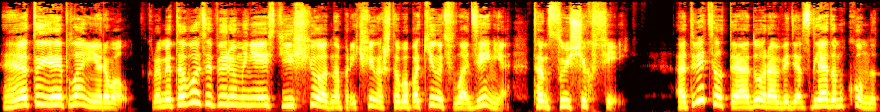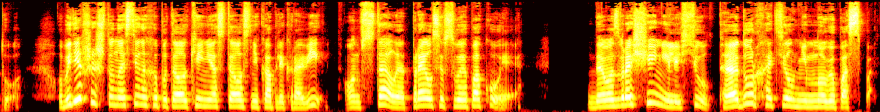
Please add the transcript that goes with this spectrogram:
Это я и планировал. Кроме того, теперь у меня есть еще одна причина, чтобы покинуть владение танцующих фей. Ответил Теодор, обведя взглядом комнату. Убедившись, что на стенах и потолке не осталось ни капли крови, он встал и отправился в свои покои. До возвращения Лисюл Теодор хотел немного поспать.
